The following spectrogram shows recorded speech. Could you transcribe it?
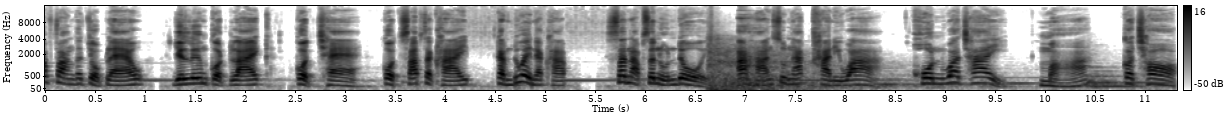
รับฟังกันจบแล้ว อย่าลืมกดไลค์กดแชร์ กด Subscribe กันด้วยนะครับ สนับสนุนโดยอาหารสุนัขคานิว่าคนว่าใช่ หมาก็ชอบ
